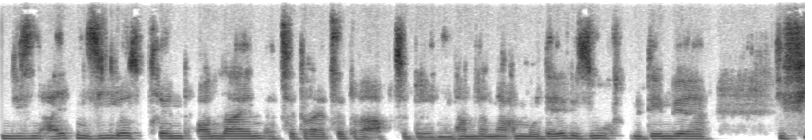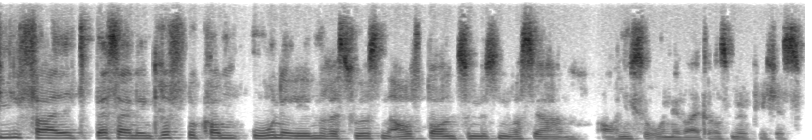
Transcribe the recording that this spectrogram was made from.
in diesen alten Silos, Print, Online etc. etc. abzubilden und haben dann nach einem Modell gesucht, mit dem wir die Vielfalt besser in den Griff bekommen, ohne eben Ressourcen aufbauen zu müssen, was ja auch nicht so ohne weiteres möglich ist.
